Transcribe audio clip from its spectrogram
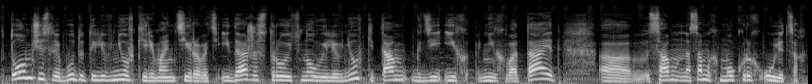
в том числе будут и ливневки ремонтировать, и даже строить новые ливневки там, где их не хватает, а, сам, на самых мокрых улицах.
